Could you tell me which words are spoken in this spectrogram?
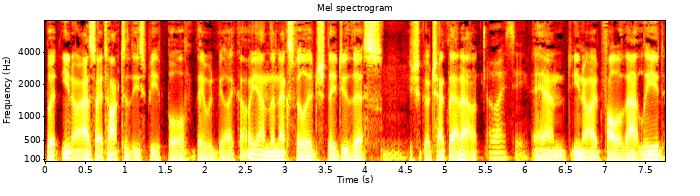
But you know, as I talked to these people, they would be like, "Oh yeah, in the next village they do this. You should go check that out." Oh, I see. And you know, I'd follow that lead.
